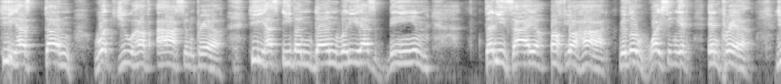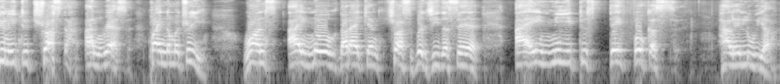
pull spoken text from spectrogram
He has done what you have asked in prayer. He has even done what he has been the desire of your heart without voicing it in prayer. You need to trust and rest. Point number three. Once I know that I can trust what Jesus said, I need to stay focused. Hallelujah.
